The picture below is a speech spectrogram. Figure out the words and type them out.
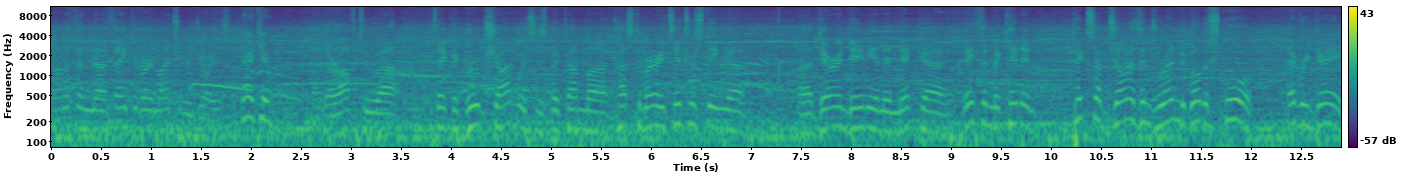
Jonathan, uh, thank you very much and enjoy yourself. Thank you. Uh, they're off to uh, take a group shot, which has become uh, customary. It's interesting, uh, uh, Darren, Damien, and Nick. uh, Nathan MacKinnon picks up Jonathan Drouin to go to school every day.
